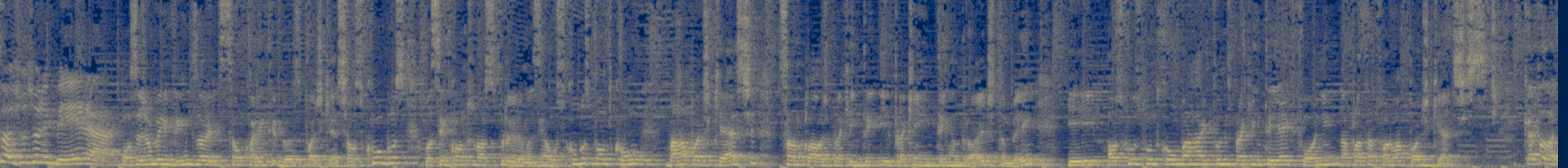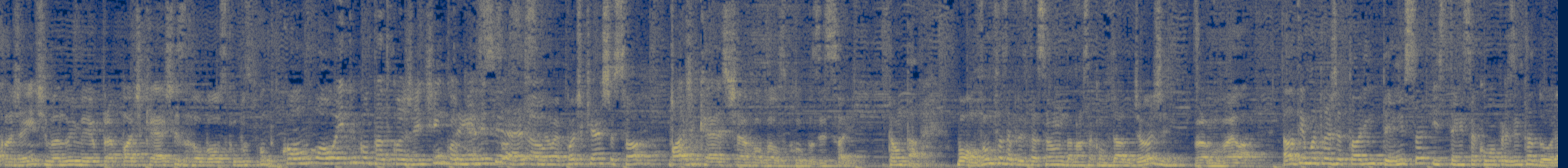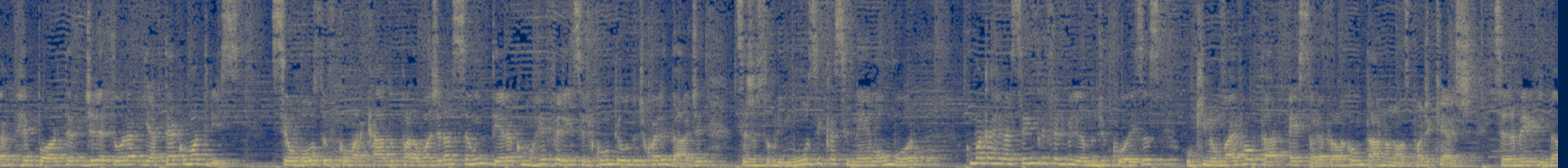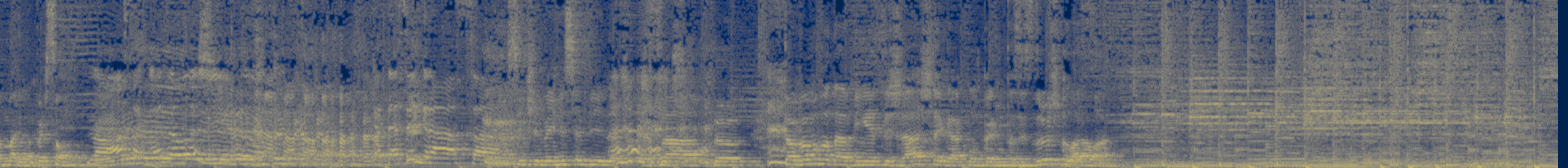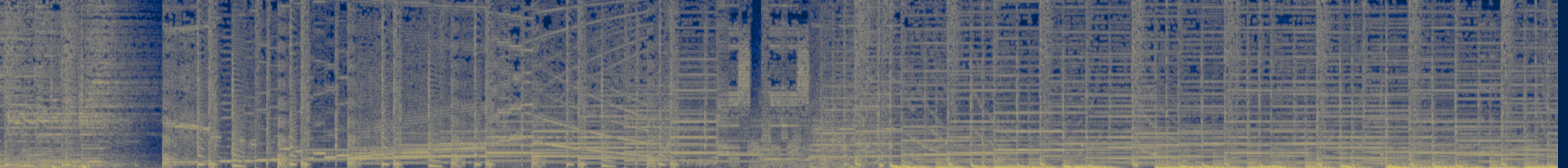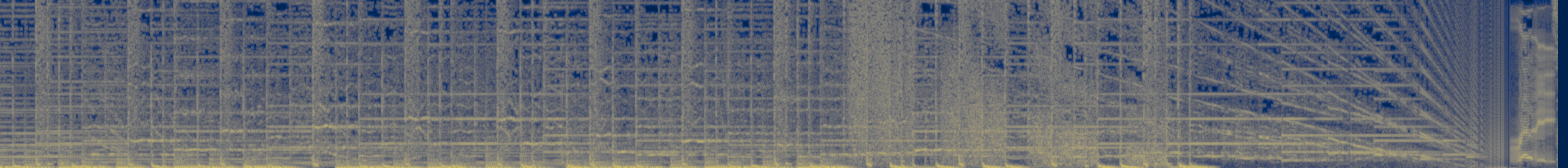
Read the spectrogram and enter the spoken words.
sou a Júlia Oliveira. Bom, sejam bem-vindos à edição 42 do podcast Aos Cubos. Você encontra nossos programas em aoscubos.com barra podcast, SoundCloud para quem tem e para quem tem Android também, e aoscubos.com barra iTunes para quem tem iPhone na plataforma Podcasts. Quer falar com a gente? Manda um e-mail para podcasts.com ou entre em contato com a gente em qualquer rede social. Não, é podcast, é só podcast.cubos, isso aí. Então tá. Bom, vamos fazer a apresentação da nossa convidada de hoje? Vamos, vai lá. Ela tem uma trajetória intensa e extensa como apresentadora, repórter, diretora e até como atriz. Seu rosto ficou marcado para uma geração inteira como referência de conteúdo de qualidade, seja sobre música, cinema, humor, com uma carreira sempre fervilhando de coisas, o que não vai voltar é história para ela contar no nosso podcast. Seja bem-vinda, Marina Persson. Nossa, grande elogio! Até sem graça. Eu me senti bem recebida. Exato. Então vamos rodar a vinheta e já chegar com perguntas esdrúxulas? Bora lá.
